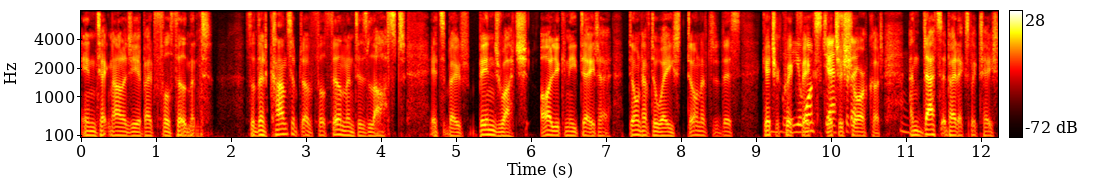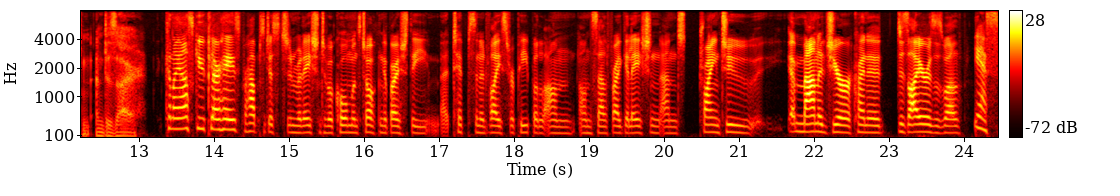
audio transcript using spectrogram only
in technology about fulfillment. So the concept of fulfillment is lost. It's about binge watch, all you can eat data, don't have to wait, don't have to do this, get your quick yeah, you fix, get your shortcut. Mm. And that's about expectation and desire. Can I ask you, Claire Hayes, perhaps just in relation to what Colman's talking about the uh, tips and advice for people on, on self regulation and trying to uh, manage your kind of desires as well? Yes,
